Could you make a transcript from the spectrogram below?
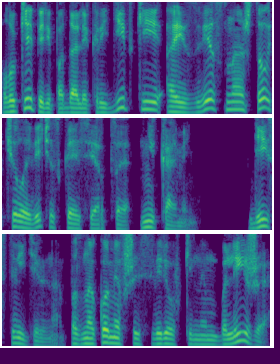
Луке перепадали кредитки, а известно, что человеческое сердце не камень. Действительно, познакомившись с Веревкиным ближе,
